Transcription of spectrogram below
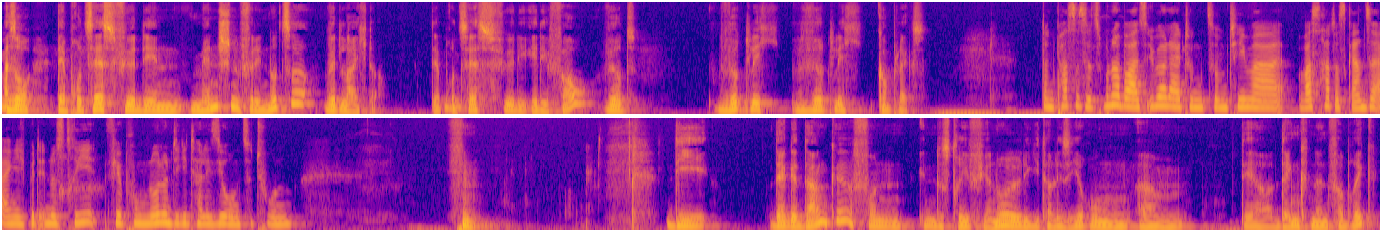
Also der Prozess für den Menschen, für den Nutzer wird leichter. Der mhm. Prozess für die EDV wird wirklich, wirklich komplex. Dann passt es jetzt wunderbar als Überleitung zum Thema, was hat das Ganze eigentlich mit Industrie 4.0 und Digitalisierung zu tun? Hm. Die, der Gedanke von Industrie 4.0, Digitalisierung ähm, der denkenden Fabrik,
